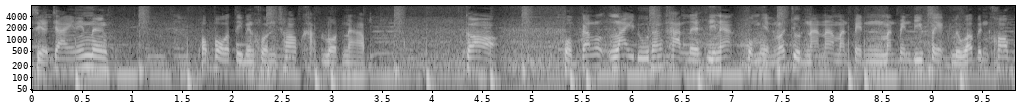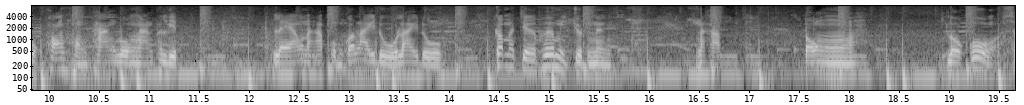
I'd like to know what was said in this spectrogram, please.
เสียใจนิดนึงเพราะปกติเป็นคนชอบขับรถนะครับ ก็ ผมก็ไล่ดูทั้งคันเลยทีนี้ผมเห็นว่าจุดนั้นอะมันเป็นมันเป็นดีเฟกหรือว่าเป็นข้อบกพร่องของทางโรงงานผลิต แล้วนะครับ ผมก็ไล่ดูไล่ดู ก็มาเจอเพิ่มอีกจุดหนึ่งนะครับ ตรงโลโก้ไซ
